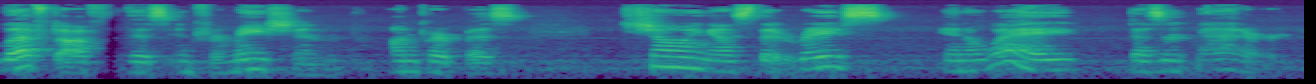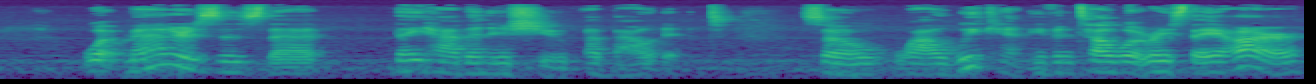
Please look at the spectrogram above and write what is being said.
left off this information on purpose, showing us that race, in a way, doesn't matter. What matters is that they have an issue about it. So while we can't even tell what race they are,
